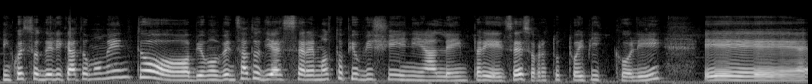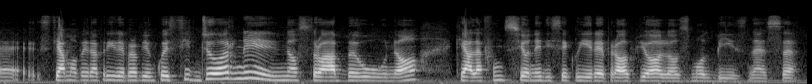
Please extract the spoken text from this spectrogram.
In questo delicato momento abbiamo pensato di essere molto più vicini alle imprese, soprattutto ai piccoli e stiamo per aprire proprio in questi giorni il nostro Hub 1 che ha la funzione di seguire proprio lo small business.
